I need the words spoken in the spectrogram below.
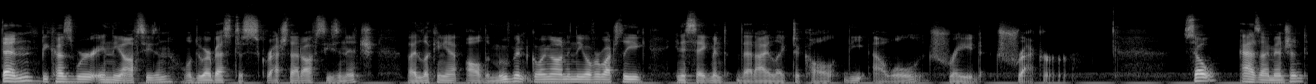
Then, because we're in the off season, we'll do our best to scratch that off season itch by looking at all the movement going on in the Overwatch League in a segment that I like to call the Owl Trade Tracker. So, as I mentioned,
